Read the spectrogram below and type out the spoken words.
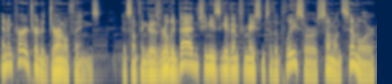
and encourage her to journal things. If something goes really bad and she needs to give information to the police or someone similar,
